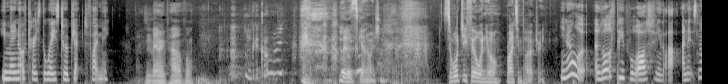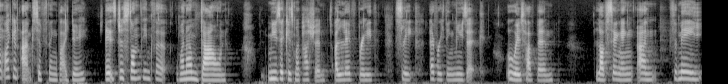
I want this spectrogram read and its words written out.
you may not have traced the ways to objectify me. Very powerful. I'm gonna cry. Lewis generation. So, what do you feel when you're writing poetry? You know what? A lot of people ask me that, and it's not like an active thing that I do. It's just something that when I'm down, music is my passion. I live, breathe, sleep, everything music. Always have been. Love singing, and for me,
